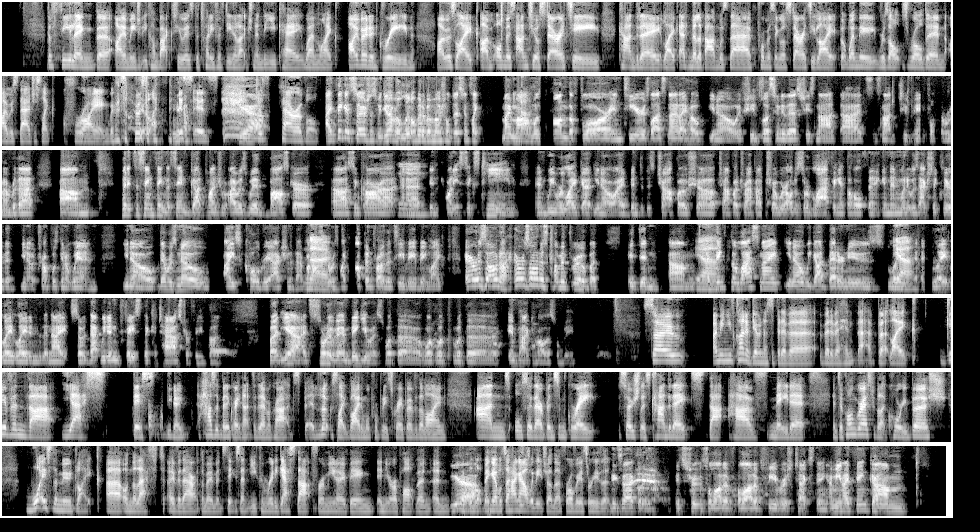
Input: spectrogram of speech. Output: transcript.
the feeling that I immediately come back to is the 2015 election in the UK when like I voted green. I was like, I'm on this anti-austerity candidate. Like Ed Miliband was there promising austerity light. But when the results rolled in, I was there just like crying because I was yeah. like, this yeah. is yeah. just terrible. I think as socialists, we do have a little bit of emotional distance. Like my mom yeah. was on the floor in tears last night. I hope you know if she's listening to this, she's not. Uh, it's it's not too painful to remember that. Um, but it's the same thing, the same gut punch. I was with Bhaskar uh, Sunkara mm. at, in 2016, and we were like, uh, you know, I had been to this Chapo show, Chapo Trap House show. We were all just sort of laughing at the whole thing. And then when it was actually clear that you know Trump was going to win, you know, there was no ice cold reaction to that. Bhaskar no. was like up in front of the TV, being like, Arizona, Arizona's coming through, but it didn't. Um, yeah. I think so. Last night, you know, we got better news late, yeah. late, late, late into the night, so that we didn't face the catastrophe. But, but yeah, it's sort of ambiguous what the what what what the impact of all this will be. So, I mean, you've kind of given us a bit of a, a bit of a hint there, but like, given that, yes, this you know hasn't been a great night for the Democrats, but it looks like Biden will probably scrape over the line, and also there have been some great socialist candidates that have made it into Congress, people like Cori Bush. What is the mood like uh, on the left over there at the moment? To the extent that you can really guess that from you know being in your apartment and yeah. people not being able to hang out with each other for obvious reasons. Exactly, it's true. It's a lot of a lot of feverish texting. I mean, I think um,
